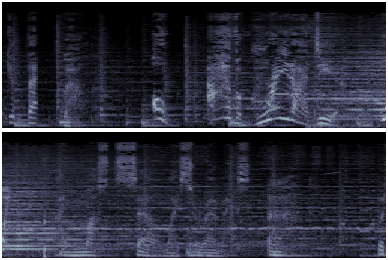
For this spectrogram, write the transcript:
Look at that. Well, Oh, I have a great idea. Wait, I must sell my ceramics. Uh, but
